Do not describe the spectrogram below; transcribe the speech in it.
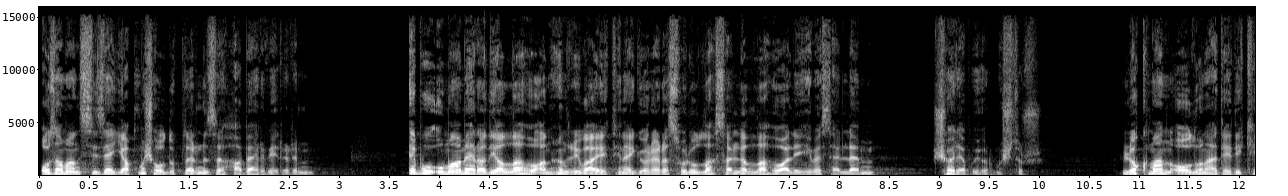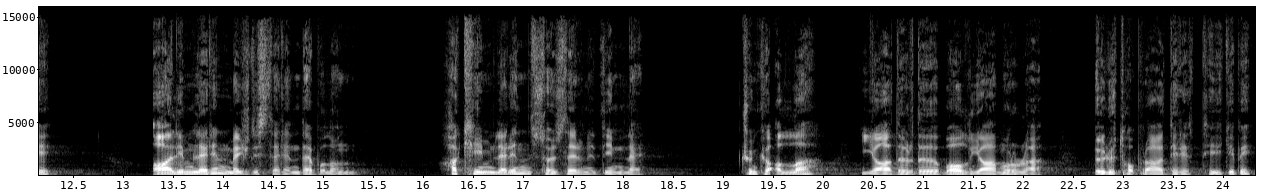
O zaman size yapmış olduklarınızı haber veririm. Ebu Umame radıyallahu anh'ın rivayetine göre Resulullah sallallahu aleyhi ve sellem şöyle buyurmuştur. Lokman oğluna dedi ki, Alimlerin meclislerinde bulun. Hakimlerin sözlerini dinle. Çünkü Allah yağdırdığı bol yağmurla ölü toprağı dirilttiği gibi,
